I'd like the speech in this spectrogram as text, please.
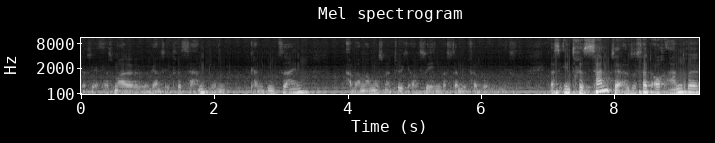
das ist ja erstmal ganz interessant und kann gut sein, aber man muss natürlich auch sehen, was damit verbunden ist. Das Interessante, also es hat auch andere,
